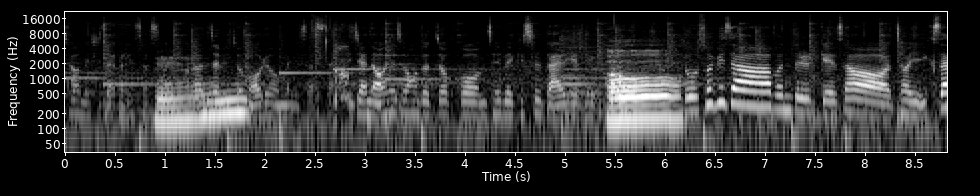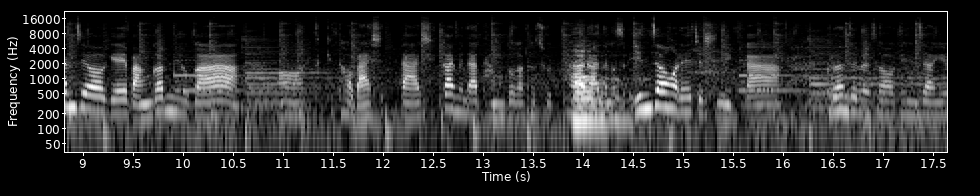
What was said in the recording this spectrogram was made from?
처음에 시작을 했었어요. 음. 그런 점이 좀 어려움은 있었어요. 이제는 어느 정도 조금 재배 기술도 알게 됐고 아, 또 소비자분들께서 저희 익산 지역의 망감류가 어, 특히 더 맛있다, 식감이나 당도가 더 좋다라는 어. 것을 인정을 해주시니까 그런 점에서 굉장히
